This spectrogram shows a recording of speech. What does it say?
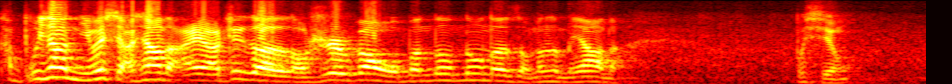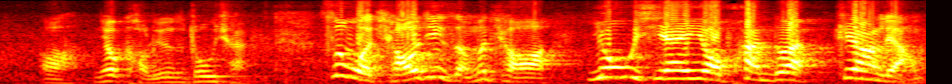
它不像你们想象的，哎呀，这个老师帮我们弄弄的怎么怎么样的，不行。啊，你要考虑的周全。自我调剂怎么调啊？优先要判断这样两步。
